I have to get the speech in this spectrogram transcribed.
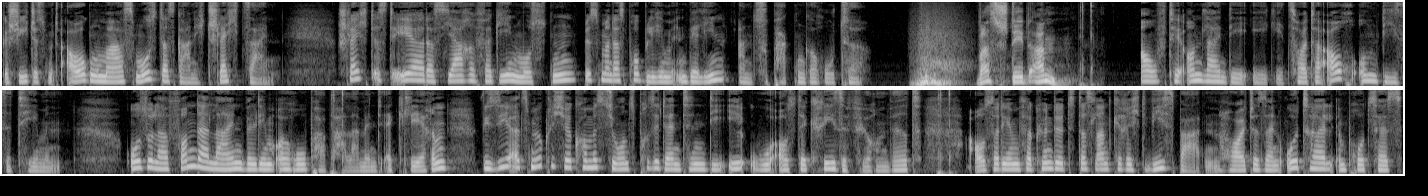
Geschieht es mit Augenmaß, muss das gar nicht schlecht sein. Schlecht ist eher, dass Jahre vergehen mussten, bis man das Problem in Berlin anzupacken geruhte. Was steht an? Auf t-online.de geht's heute auch um diese Themen. Ursula von der Leyen will dem Europaparlament erklären, wie sie als mögliche Kommissionspräsidentin die EU aus der Krise führen wird. Außerdem verkündet das Landgericht Wiesbaden heute sein Urteil im Prozess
